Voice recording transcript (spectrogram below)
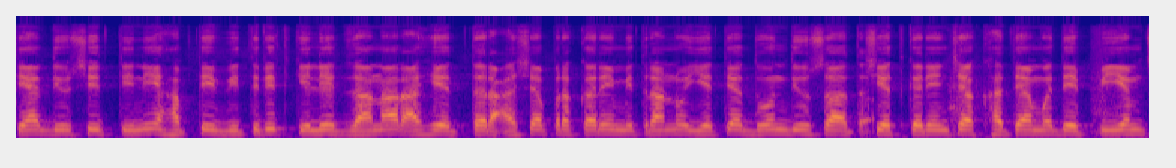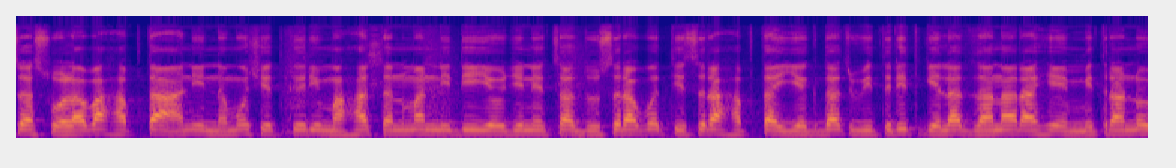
त्या दिवशी तिन्ही हप्ते वितरित केले जाणार आहेत. तर अशा प्रकारे मित्रांनो येत्या दोन दिवसात शेतकऱ्यांच्या खात्यामध्ये पीएमचा सोळावा हप्ता आणि नमो शेतकरी महासन्मान निधी योजनेचा दुसरा व तिसरा हप्ता एकदाच वितरित केला जाणार आहे. मित्रांनो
